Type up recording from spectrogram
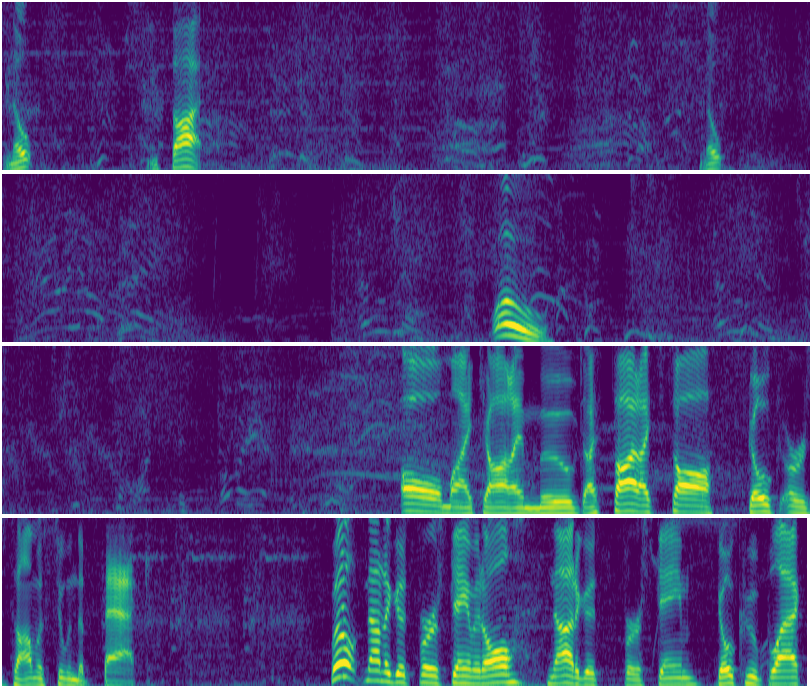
Nope. You thought. Oh my god, I moved. I thought I saw Goku or Zamasu in the back. Well, not a good first game at all. Not a good first game. Goku Black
